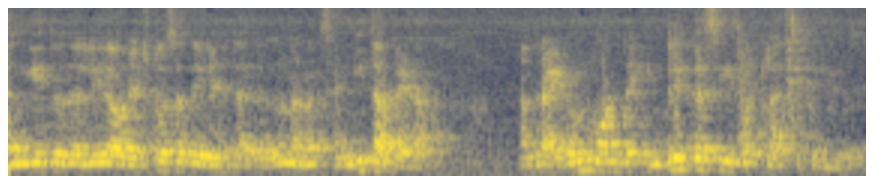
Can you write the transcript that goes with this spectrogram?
ಸಂಗೀತದಲ್ಲಿ ಅವ್ರು ಎಷ್ಟೋ ಸತಿ ಹೇಳ್ತಾ ಇರೋದು, ನನಗೆ ಸಂಗೀತ ಬೇಡ. ಅಂದ್ರೆ I don't want the intricacies of classical music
